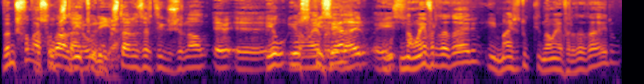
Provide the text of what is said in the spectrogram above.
Vamos falar sobre a auditoria. O que está nos artigos de jornal é, é eu, eu, não é quiser, verdadeiro, é isso? Não é verdadeiro, e mais do que não é verdadeiro,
